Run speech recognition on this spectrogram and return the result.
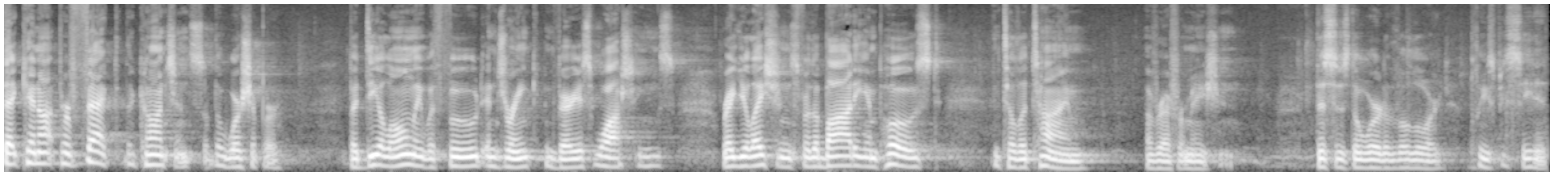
that cannot perfect the conscience of the worshiper, but deal only with food and drink and various washings, regulations for the body imposed until the time of Reformation. This is the word of the Lord. Please be seated.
